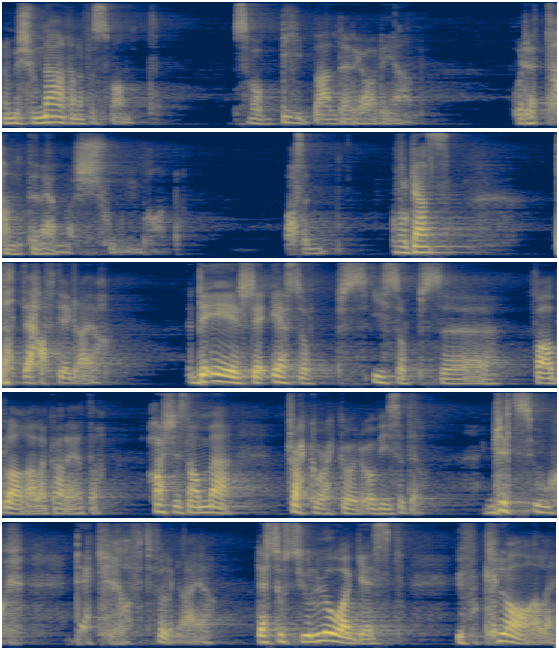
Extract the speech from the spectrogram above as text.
Når misjonærene forsvant, så var Bibel det de hadde igjen. Og det tente en hel nasjon i brann. Altså, folkens, dette er heftige greier. Det er ikke Esops, Isops uh, fabler eller hva det heter. Har ikke samme track record å vise til. Guds ord det er kraftfulle greier. Det er sosiologisk uforklarlig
